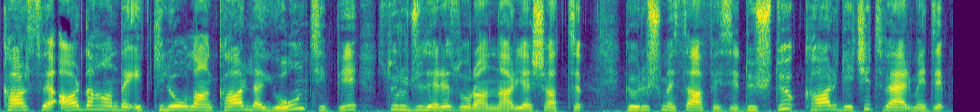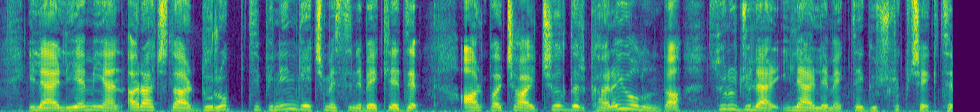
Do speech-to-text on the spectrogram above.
Kars ve Ardahan'da etkili olan karla yoğun tipi sürücülere zor anlar yaşattı. Görüş mesafesi düştü, kar geçit vermedi. İlerleyemeyen araçlar durup tipinin geçmesini bekledi. Arpaçay Çıldır Karayolu'nda sürücüler ilerlemekte güçlük çekti.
